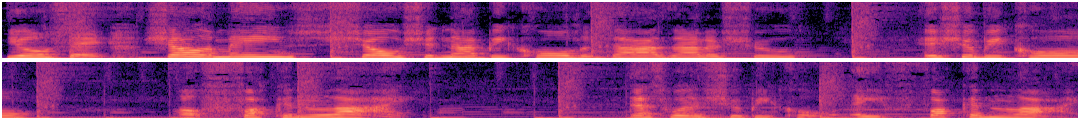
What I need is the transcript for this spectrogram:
you know what I'm saying? Charlemagne's show should not be called The God's Honest Truth. It should be called A Fucking Lie. That's what it should be called. A fucking lie.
